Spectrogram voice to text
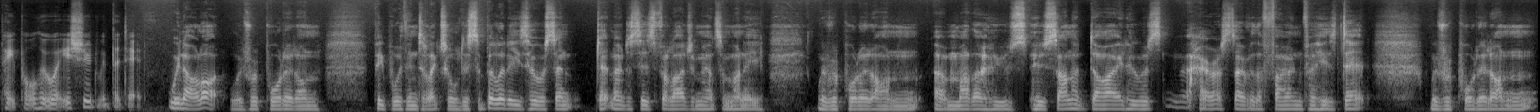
people who were issued with the debt? We know a lot. We've reported on people with intellectual disabilities who were sent debt notices for large amounts of money. We've reported on a mother whose whose son had died, who was harassed over the phone for his debt. We've reported on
